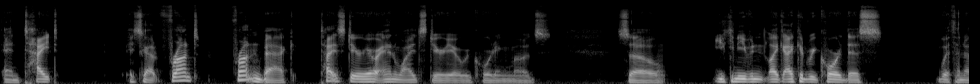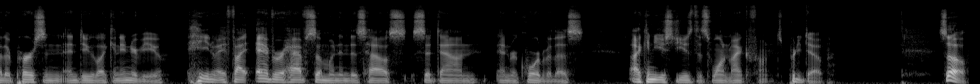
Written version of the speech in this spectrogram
and tight. It's got front, front and back, tight stereo and wide stereo recording modes. So you can even like I could record this with another person and do like an interview. You know, if I ever have someone in this house sit down and record with us, I can just use this one microphone. It's pretty dope. So,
